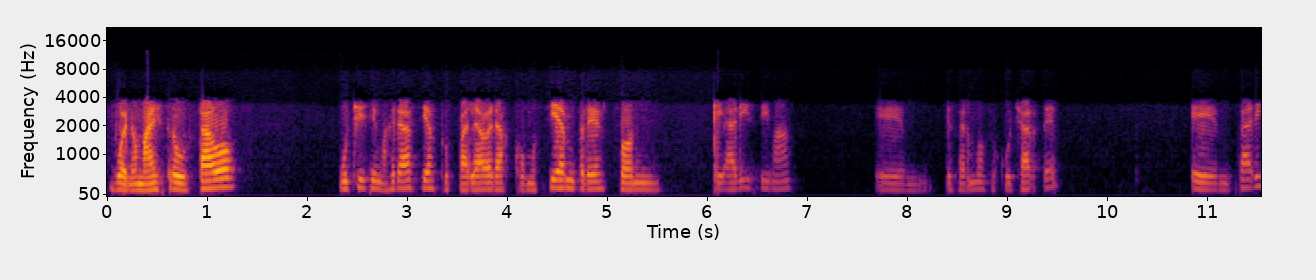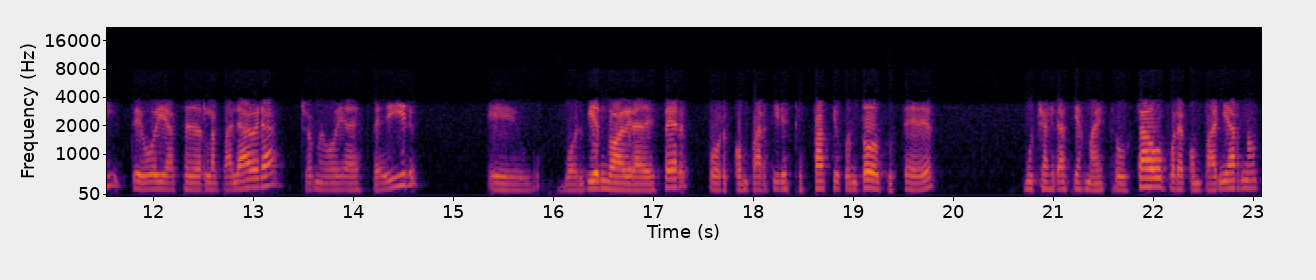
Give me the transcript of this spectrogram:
Bueno, maestro Gustavo, muchísimas gracias. Tus palabras, como siempre, son clarísimas. Eh, es hermoso escucharte. Eh, Sari, te voy a ceder la palabra, yo me voy a despedir, eh, volviendo a agradecer por compartir este espacio con todos ustedes. Muchas gracias, maestro Gustavo, por acompañarnos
